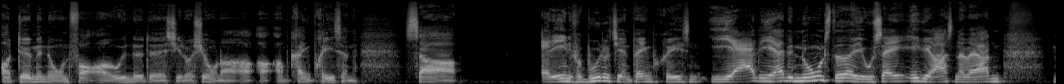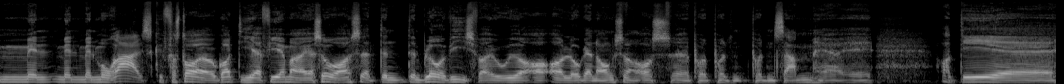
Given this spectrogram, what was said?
og dømme nogen for at udnytte situationer og, og, omkring priserne. Så er det egentlig forbudt at tjene penge på krisen? Ja, det er det nogle steder i USA, ikke i resten af verden. Men, men, men moralsk forstår jeg jo godt de her firmaer. Jeg så også, at den, den blå avis var jo ude og, og lukke annoncer også øh, på, på, den, på den samme her. Øh, og det, øh,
